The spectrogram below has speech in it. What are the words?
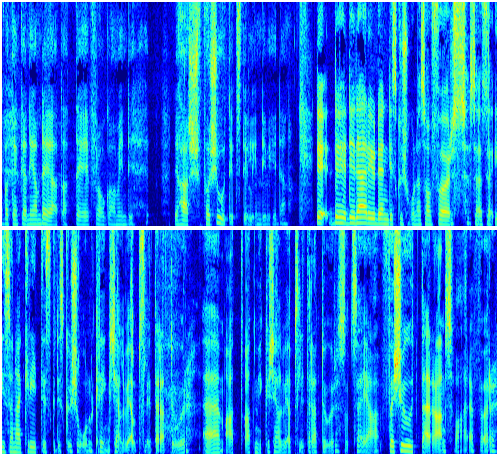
Vad tänker ni om det, att, att det är fråga om indi- det har förskjutits till individen? Det, det, det där är ju den diskussionen som förs så att säga, i sån här kritisk diskussion kring självhjälpslitteratur. Ehm, att, att mycket självhjälpslitteratur så att säga förskjuter ansvaret för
